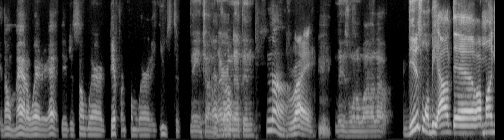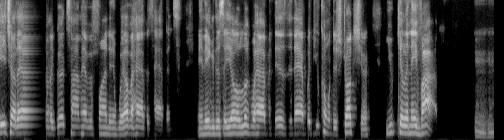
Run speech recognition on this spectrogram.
it don't matter where they're at. They're just somewhere different from where they used to. They ain't trying to That's learn all. nothing. No. right. They just want to wild out. You just want to be out there among each other, having a good time, having fun, and whatever happens, happens. And they can just say, "Yo, look what happened, this and that." But you come with the structure, you killing a vibe. hmm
